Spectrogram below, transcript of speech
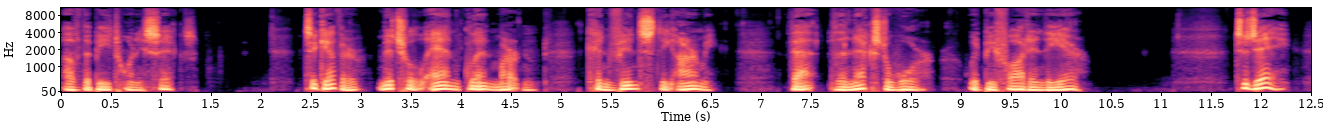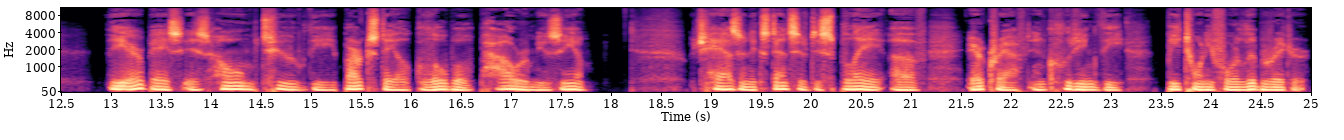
of the B 26. Together, Mitchell and Glenn Martin convinced the Army that the next war would be fought in the air. Today, the airbase is home to the Barksdale Global Power Museum, which has an extensive display of aircraft, including the B 24 Liberator,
